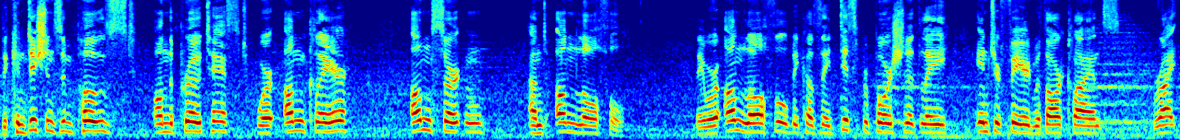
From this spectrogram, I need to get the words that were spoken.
The conditions imposed on the protest were unclear, uncertain, and unlawful. They were unlawful because they disproportionately interfered with our clients' right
